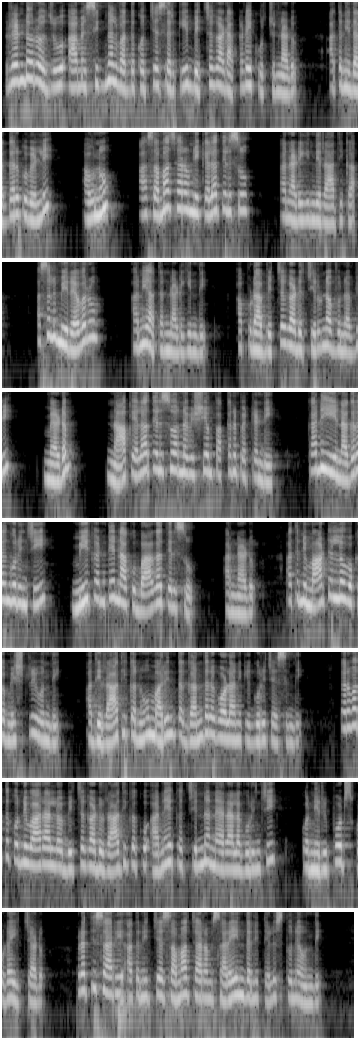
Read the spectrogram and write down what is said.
రెండో రోజు ఆమె సిగ్నల్ వద్దకొచ్చేసరికి బిచ్చగాడు అక్కడే కూర్చున్నాడు. అతని దగ్గరకు వెళ్ళి అవును ఆ సమాచారం నీకెలా తెలుసు? అని అడిగింది రాధిక. అసలు మీరెవరు? అని అతన్ని అడిగింది. అప్పుడు ఆ బిచ్చగాడు చిరునవ్వు నవ్వి మేడం నాకు ఎలా తెలుసు అన్న విషయం పక్కన పెట్టండి. కానీ ఈ నగరం గురించి మీకంటే నాకు బాగా తెలుసు అన్నాడు. అతని మాటల్లో ఒక మిస్టరీ ఉంది. అది రాధికను మరింత గందరగోళానికి గురిచేసింది తర్వాత కొన్ని వారాల్లో బిచ్చగాడు రాధికకు అనేక చిన్న నేరాల గురించి కొన్ని రిపోర్ట్స్ కూడా ఇచ్చాడు. ప్రతిసారి అతనిచ్చే సమాచారం సరైందని తెలుస్తూనే ఉంది.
